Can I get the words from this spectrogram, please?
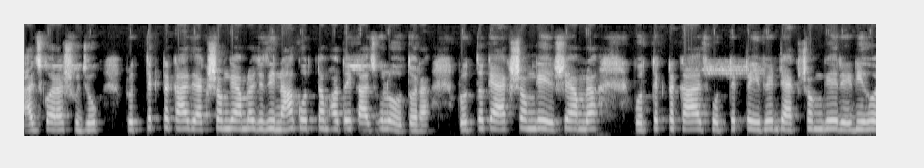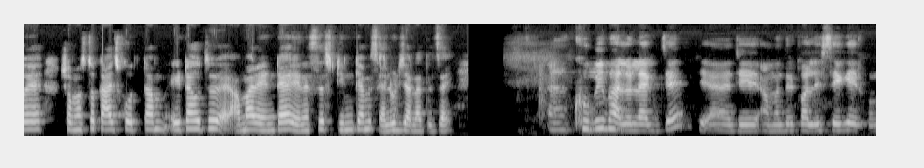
কাজ করার সুযোগ। প্রত্যেকটা কাজ একসঙ্গে আমরা যদি না করতাম, হয়তো এই কাজগুলো হতো না। প্রত্যেকে একসঙ্গে এসে আমরা প্রত্যেকটা কাজ, প্রত্যেকটা ইভেন্ট একসঙ্গে রেডি হয়ে সমস্ত কাজ করতাম। এটা হচ্ছে আমার এন্টায়ার এনএসএস টিমকে আমি স্যালুট জানাতে চাই। খুবই ভালো লাগছে যে আমাদের কলেজ থেকে এরকম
